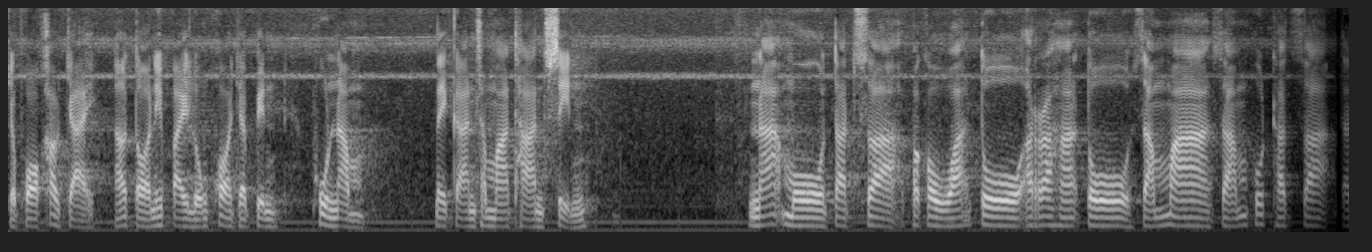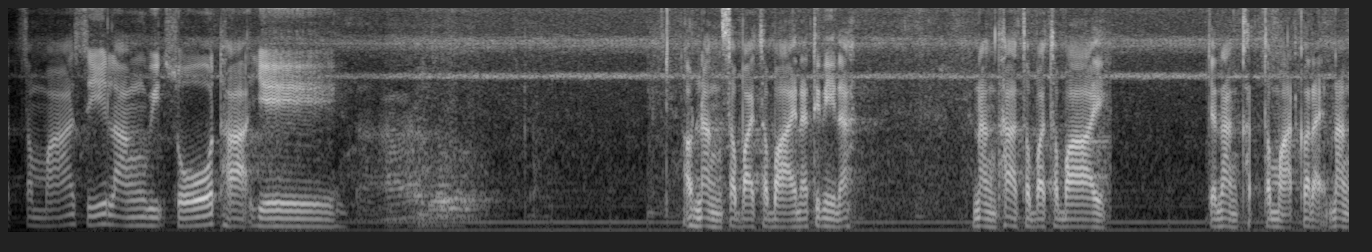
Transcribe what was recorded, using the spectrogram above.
จะพอเข้าใจ เอาต่อนนี้ไปหลวงพ่อจะเป็นผู้นำในการสมาทานศีลนะโมตัสสะภะคะวะโตอะระหะโต สัมมาสัมพุทธัสสะตัสมาสีลังวิโสทะเย เอานั่งสบายๆนะที่นี่นะ นั่งท่าสบายๆจะนั่งขัดสมาธิก็ได้นั่ง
